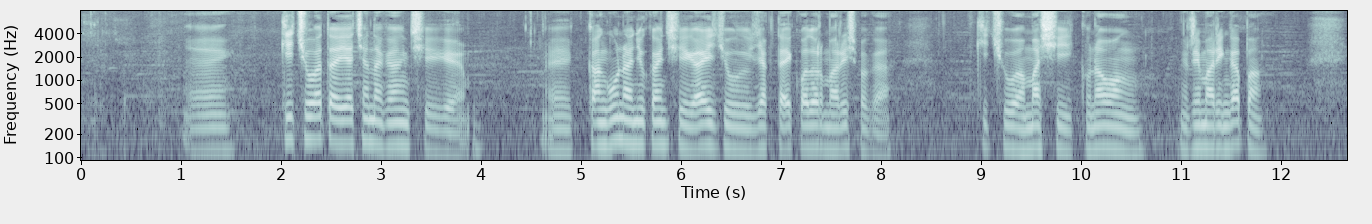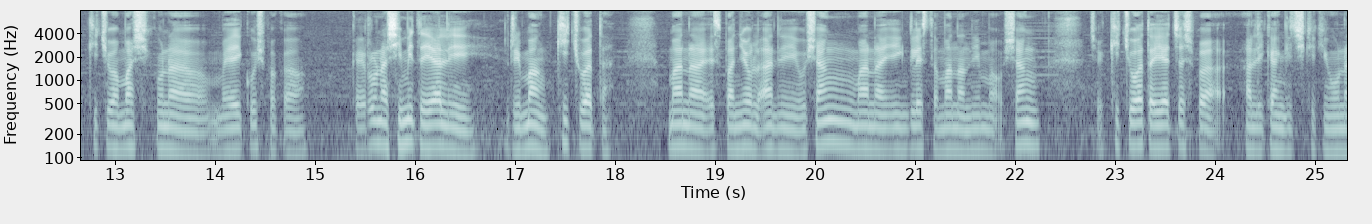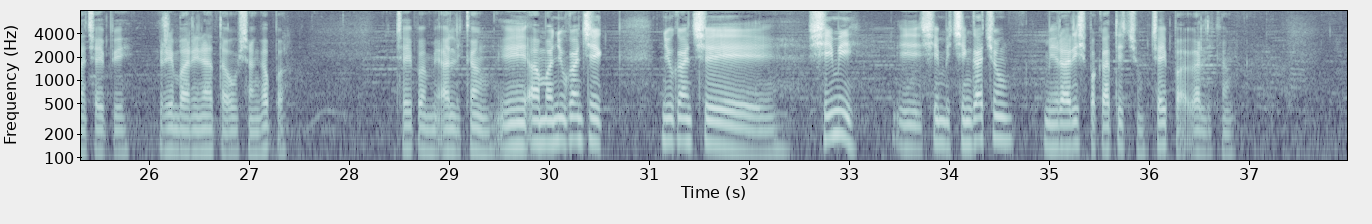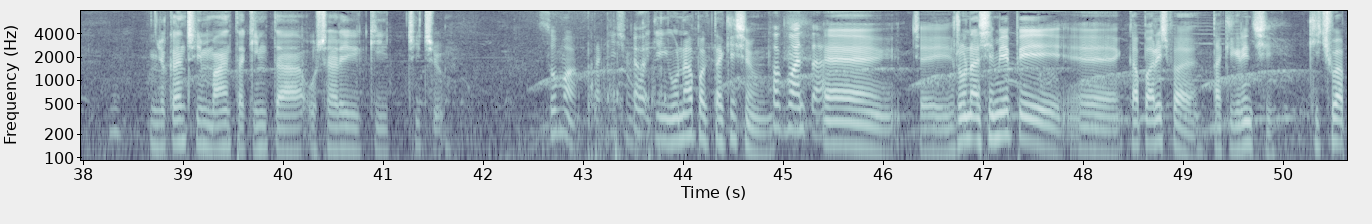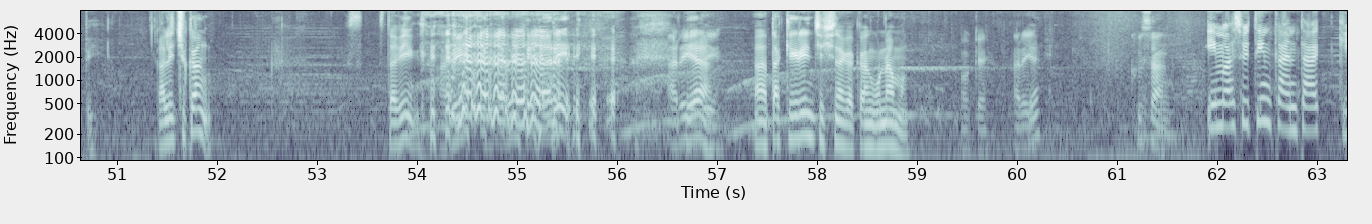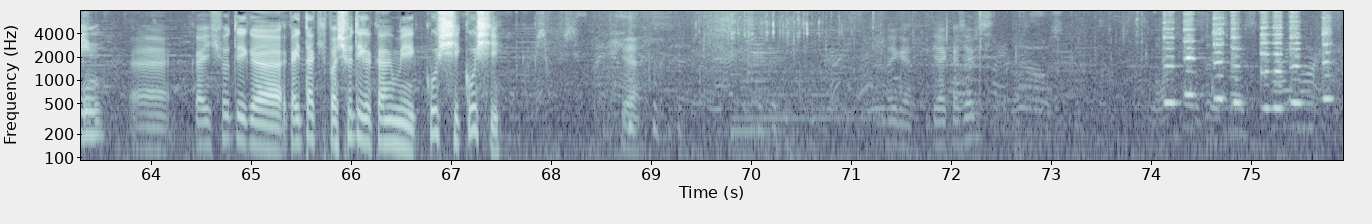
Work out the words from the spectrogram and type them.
Eh, kichwata yachana kanchik eh, eh, kankuna ñukanchik ayllu llakta Ecuador marishpaka kichwa mashikunawan rimarinkapak kichwa mashikuna yaykushpaka kay runa shimita yali riman kichwata mana español ali ushan mana inglesta mana nima ushan kichwata yachashpa ali kankichik kikinkuna chaypi rimarinata ushankapak chaypami ali kan y ama ñukanchik ñukanchik shimi y shimi chinkachun mirarishpa katichun chaypa ali kan Ñukanchik manta kinta ushariki chichu. suma takishun Oy. kikinkunapak takishun Hokmanta. eh, chay runa shimipi eh, kaparishpa takikrinchik kichwapi alichu kan está bien Ari? ari Ari, Ya. ari. ah, takikrinchik shinaka kankunaman Okay. Ari. Ya. Kusan. Ima sutin kan takin. Eh, kay shutiga kay takipa shutiga kanmi kushi kushi yeah. Oiga, ¿ya callares?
